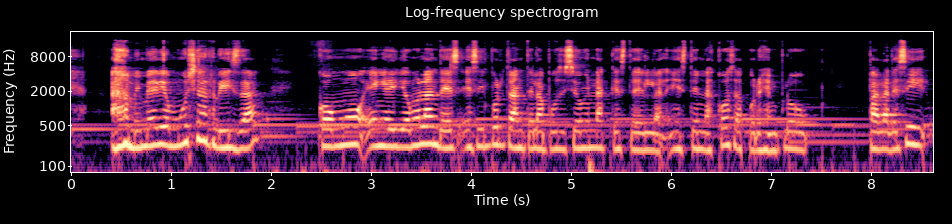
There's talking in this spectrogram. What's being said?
a mí me dio mucha risa como en el idioma holandés es importante la posición en la que estén, estén las cosas. Por ejemplo, para decir,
